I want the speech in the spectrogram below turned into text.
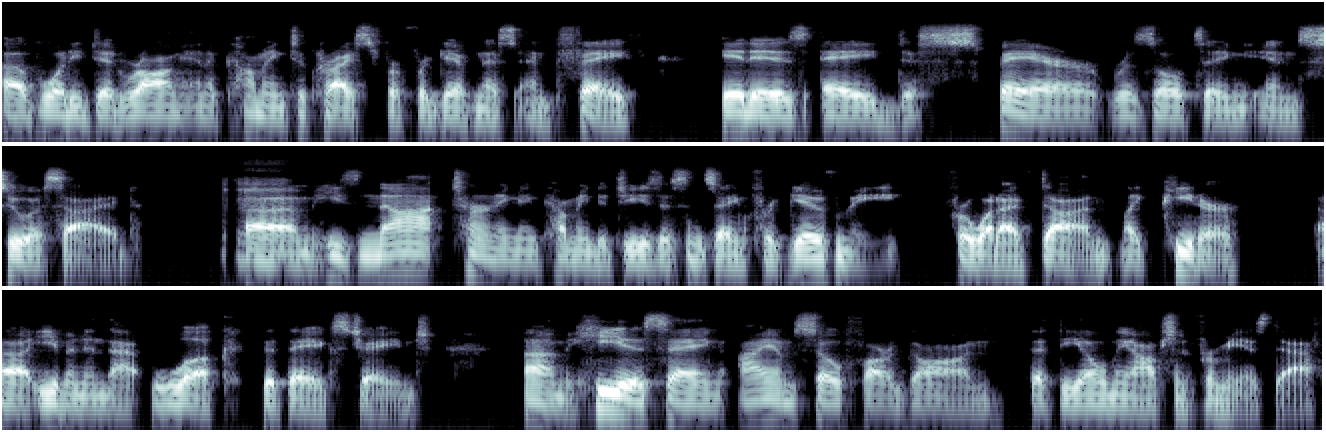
of what he did wrong and a coming to Christ for forgiveness and faith it is a despair resulting in suicide. Mm. Um, he's not turning and coming to Jesus and saying, Forgive me for what I've done, like Peter, uh, even in that look that they exchange. Um, he is saying, I am so far gone that the only option for me is death.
